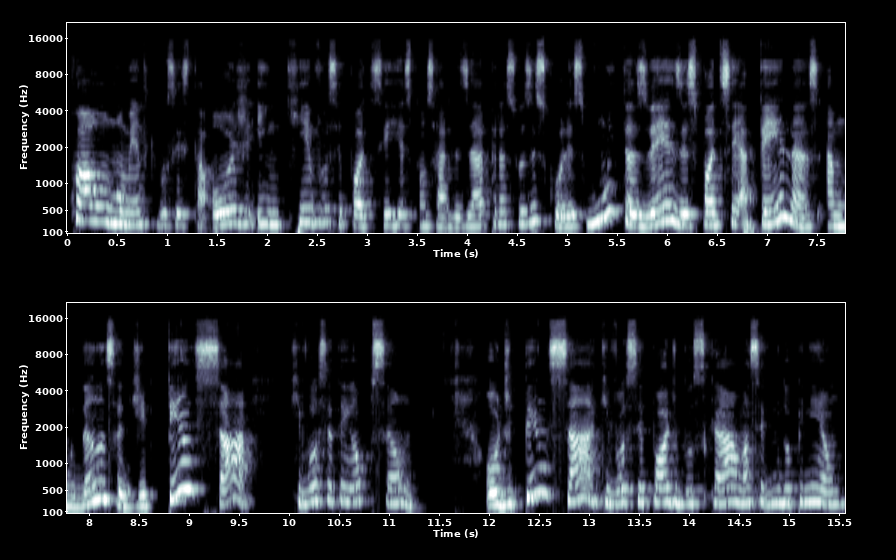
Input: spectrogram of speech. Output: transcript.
qual o momento que você está hoje e em que você pode se responsabilizar pelas suas escolhas. Muitas vezes pode ser apenas a mudança de pensar que você tem opção ou de pensar que você pode buscar uma segunda opinião.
